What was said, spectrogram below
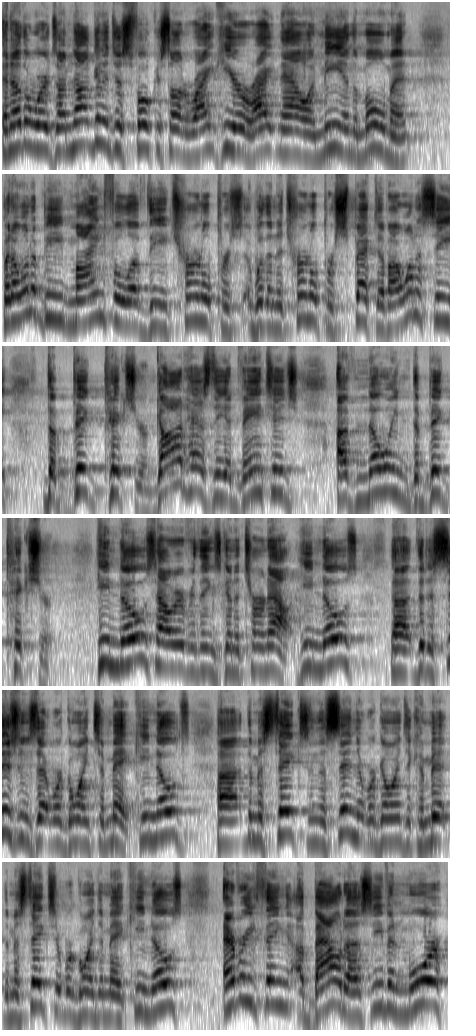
In other words, I'm not going to just focus on right here, right now, and me in the moment, but I want to be mindful of the eternal, pers- with an eternal perspective. I want to see the big picture. God has the advantage of knowing the big picture. He knows how everything's going to turn out. He knows uh, the decisions that we're going to make. He knows uh, the mistakes and the sin that we're going to commit, the mistakes that we're going to make. He knows everything about us, even more,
